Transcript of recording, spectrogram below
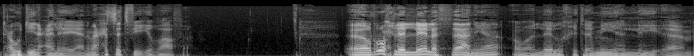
متعودين عليه يعني ما حسيت فيه إضافة. آه، نروح لليلة الثانية أو الليلة الختامية ل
